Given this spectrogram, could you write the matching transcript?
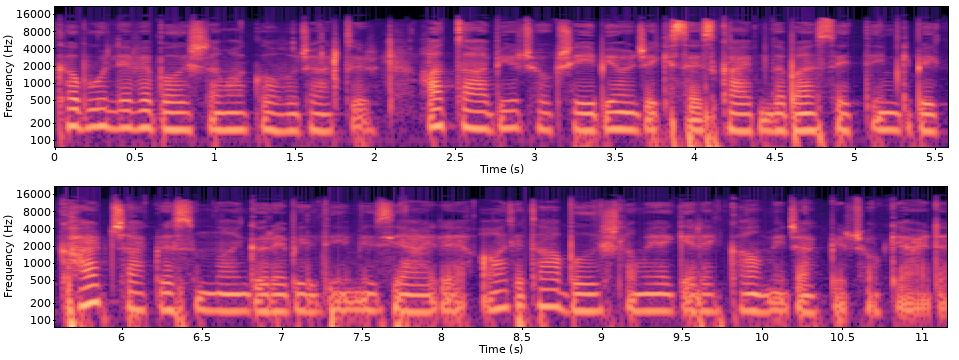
kabulle ve bağışlamakla olacaktır. Hatta birçok şeyi bir önceki ses kaybında bahsettiğim gibi kalp çakrasından görebildiğimiz yerde adeta bağışlamaya gerek kalmayacak birçok yerde.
